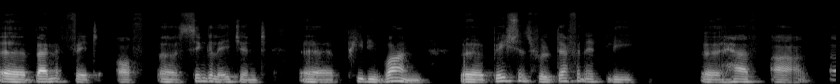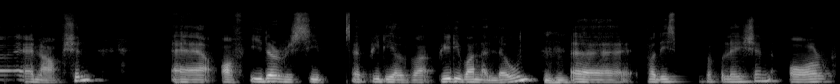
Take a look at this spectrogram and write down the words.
uh, benefit of single agent uh, PD1, uh, patients will definitely uh, have uh, an option uh, of either receive PD-1, PD-1 alone mm-hmm. for this population or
